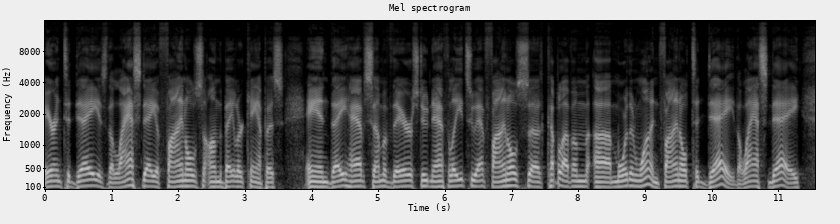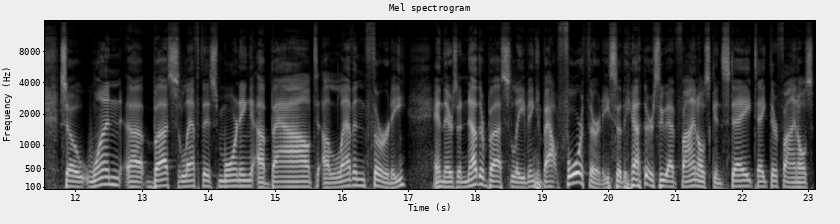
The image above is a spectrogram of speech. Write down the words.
Aaron, today is the last day of finals on the Baylor campus, and they have some of their student athletes who have finals. A couple of them, uh, more than one final today, the last day. So one uh, bus left this morning about 11:30, and there's another bus leaving about 4:30. So the others who have finals can stay, take their finals,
